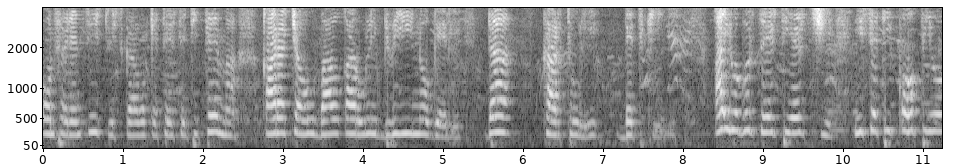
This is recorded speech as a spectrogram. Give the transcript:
კონფერენციისთვის გავაკეთე ესეთი თემა ყარაჩაულ ბალყარული ბინოგერი და ქართული ბეთქილი. აი როგორც ერთ-ერთში ისეთი კოპიო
